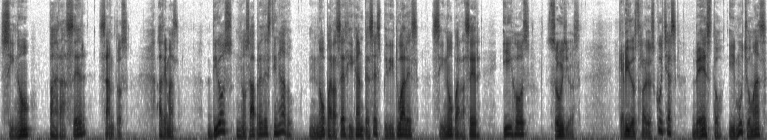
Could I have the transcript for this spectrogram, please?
sino para ser santos. Además, Dios nos ha predestinado, no para ser gigantes espirituales, sino para ser hijos suyos. Queridos radioescuchas, de esto y mucho más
